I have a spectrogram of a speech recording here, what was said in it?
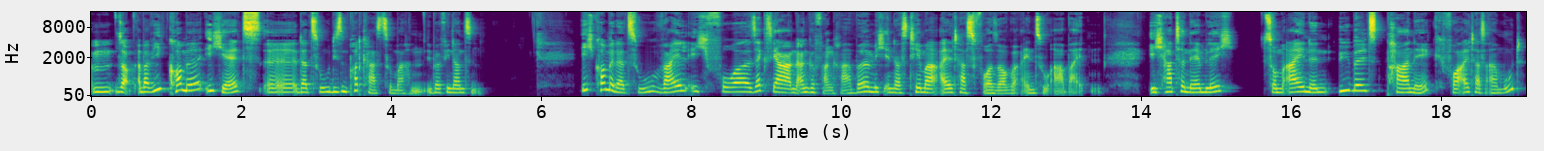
Ähm, so, aber wie komme ich jetzt äh, dazu, diesen Podcast zu machen über Finanzen? Ich komme dazu, weil ich vor sechs Jahren angefangen habe, mich in das Thema Altersvorsorge einzuarbeiten. Ich hatte nämlich zum einen übelst Panik vor Altersarmut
